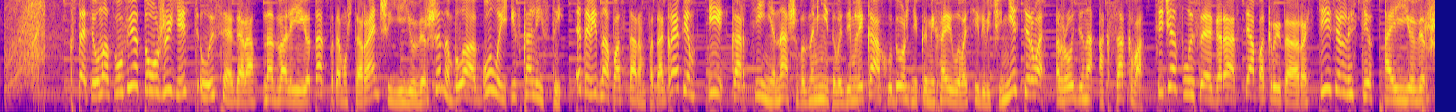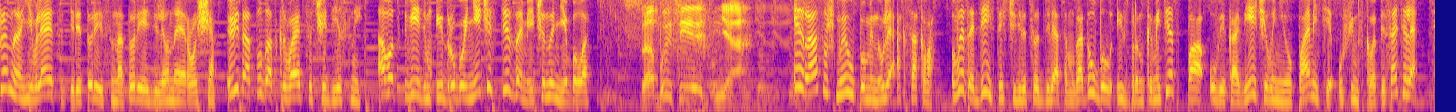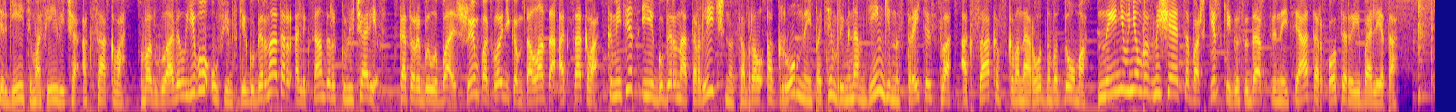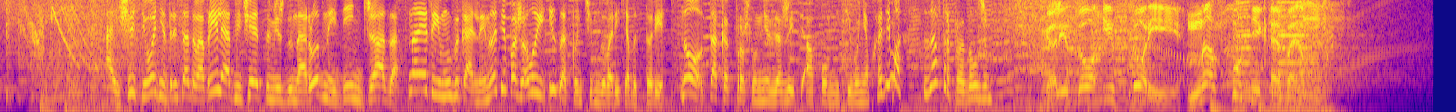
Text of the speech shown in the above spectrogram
Кстати, у нас в Уфе тоже есть Лысая гора. Назвали ее так, потому что раньше ее вершина была голой и скалистой. Это видно по старым фотографиям и картине нашего знаменитого земляка, художника Михаила Васильевича Нестерова «Родина Аксакова». Сейчас Лысая гора вся покрыта растительностью, а ее вершина является территорией санатория «Зеленая роща». Вид оттуда открывается чудесный. А вот ведьм и другой нечисти замечено не было. События дня. И раз уж мы упомянули Аксакова. В этот день, в 1909 году, был избран комитет по увековечиванию памяти уфимского писателя Сергея Тимофеевича Аксакова. Возглавил его уфимский губернатор Александр Ключарев, который был большим поклонником таланта Аксакова. Комитет и губернатор лично собрал огромные по тем временам деньги на строительство Аксаковского народного дома. Ныне в нем размещается Башкирский государственный театр оперы и балета. А еще сегодня, 30 апреля, отмечается Международный день джаза. На этой музыкальной ноте, пожалуй, и закончим говорить об истории. Но так как прошлым нельзя жить, а помнить его необходимо, завтра продолжим. Колесо истории на «Спутник FM.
